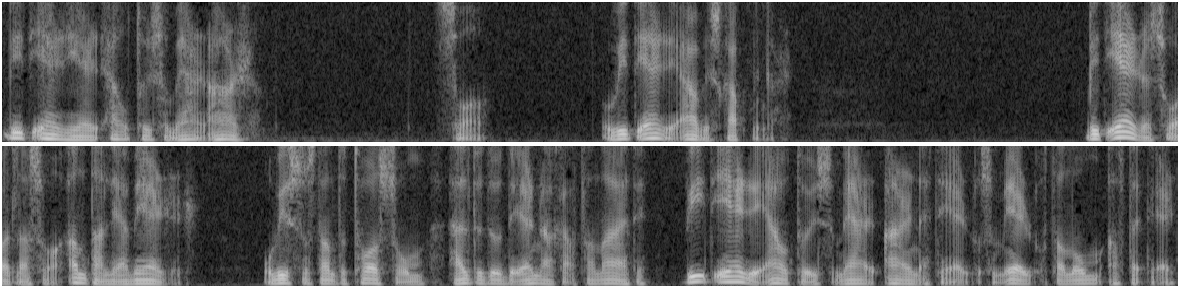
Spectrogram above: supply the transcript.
Vi er her av som er æren så. Og vi er i evig skapningar. Vi er det så eller så antallige verer. Og vi som stand og tås om, heldur du det er nok at han er etter, vi er i avtøy som er æren etter og som er utanom alt etter.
